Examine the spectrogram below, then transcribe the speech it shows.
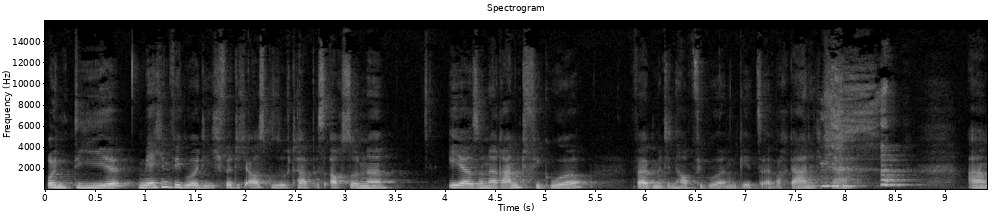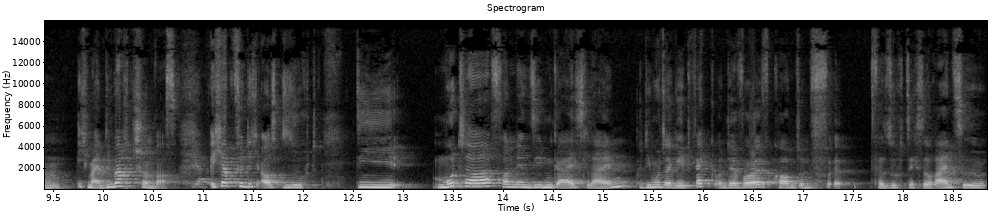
Und die Märchenfigur, die ich für dich ausgesucht habe, ist auch so eine eher so eine Randfigur, weil mit den Hauptfiguren geht es einfach gar nicht klar. ähm, ich meine, die macht schon was. Ja. Ich habe für dich ausgesucht die Mutter von den sieben Geißlein, die Mutter geht weg und der Wolf kommt und versucht sich so rein zu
